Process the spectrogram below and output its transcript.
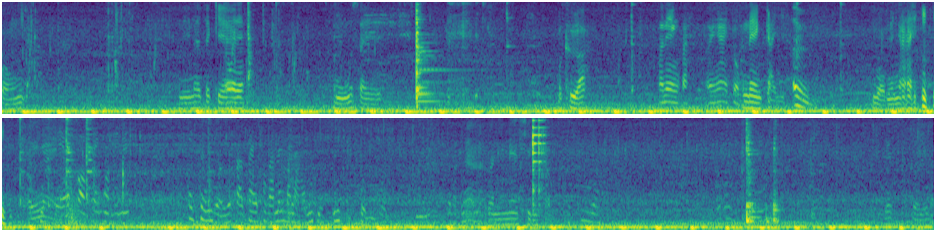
ของอันนี้น่าจะแกงทำไมเนี่ยหมูใส่มะเขือพะแนงไปเอาง่ายๆจบพะแนงไก่เออบอกง่ายเอาง่ายเดี๋ยวกรอกใส่หมดเลยนะให้เครื่องเดี๋ยวจะปลาใส่เพราะว่ามันบาลานซ์มันสิมันสิสุ่มหมดๆอ่าวันนี้แม่ชิมครับ ๆตัวนี้ไป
